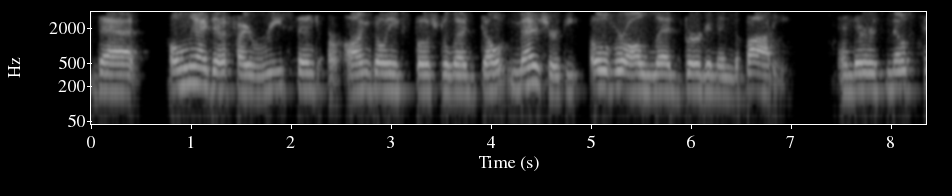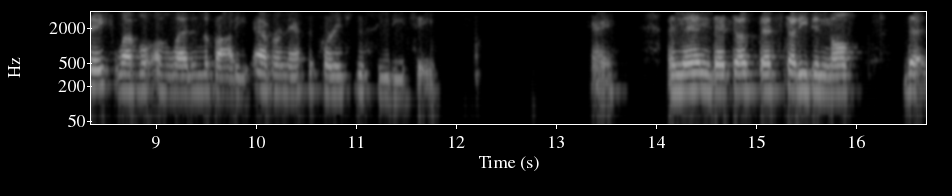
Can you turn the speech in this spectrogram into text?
that only identify recent or ongoing exposure to lead don't measure the overall lead burden in the body. And there is no safe level of lead in the body ever, and that's according to the CDC. Okay. And then that does that study didn't also the,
